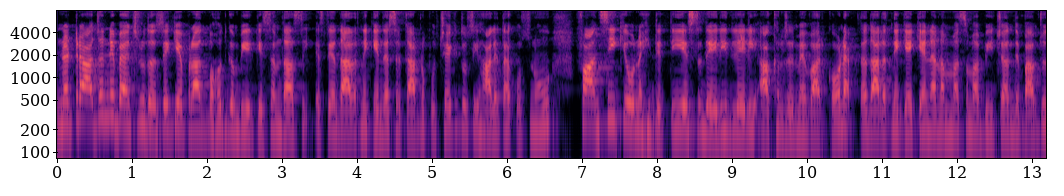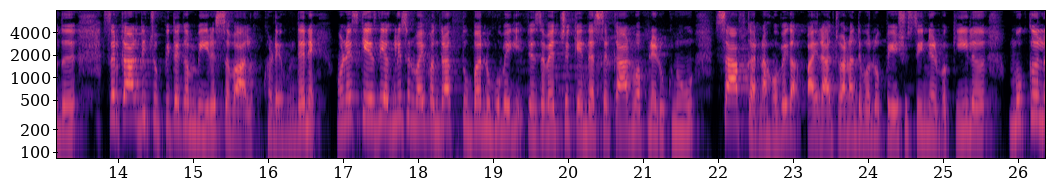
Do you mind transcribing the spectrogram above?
Natarajan ਨੇ ਬੈਂਚ ਨੂੰ ਦੱਸਿਆ ਕਿ ਅਪਰਾਧ ਬਹੁਤ ਗੰਭੀਰ ਕਿਸਮ ਦਾ ਸੀ। ਇਸ ਤੇ ਅਦਾਲਤ ਨੇ ਕੇਂਦਰ ਸਰਕਾਰ ਨੂੰ ਪੁੱਛਿਆ ਕਿ ਤੁਸੀਂ ਹਾਲੇ ਤੱਕ ਉਸ ਨੂੰ ਫਾਂਸੀ ਕਿਉਂ ਨਹੀਂ ਦਿੱਤੀ? ਇਸ ਦੇਰੀ ਦੇ ਲਈ ਆਖਰ ਜ਼ਿੰਮੇਵਾਰ ਕੌਣ ਹੈ? ਅਦਾਲਤ ਨੇ ਕਿਹਾ ਕਿ ਇਹਨਾਂ ਲੰਮਾ ਸਮਾਂ ਬੀਤ ਜਾਣ ਦੇ ਬਾਵਜੂਦ ਸਰਕਾਰ ਦੀ ਚੁੱਪੀ ਤੇ ਗੰਭੀਰ ਸਵਾਲ ਖੜੇ ਹੁੰਦੇ ਨੇ। ਹੁਣ ਇਸ ਕੇਸ ਦੀ ਅਗਲੀ ਸੁਣਵਾਈ 15 ਅਕਤੂਬਰ ਨੂੰ ਹੋਵੇਗੀ। ਜਿਸ ਦੇ ਵਿੱਚ ਕੇਂਦਰ ਸਰਕਾਰ ਨੂੰ ਆਪਣੇ ਰੁਖ ਨੂੰ ਸਾਫ਼ ਕਰਨਾ ਹੋਵੇਗਾ। ਭਾਈ ਰਾਜਵਾਨਾ ਦੇ ਵੱਲੋਂ ਪੇਸ਼ ਸੀਨੀਅਰ ਵਕੀਲ ਮੁਕਲ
